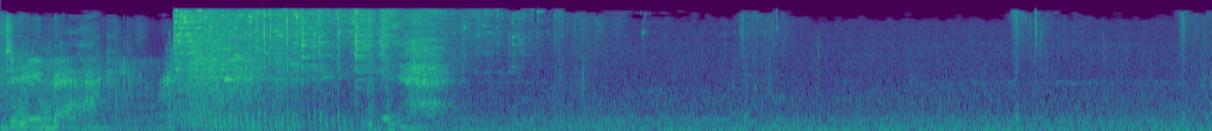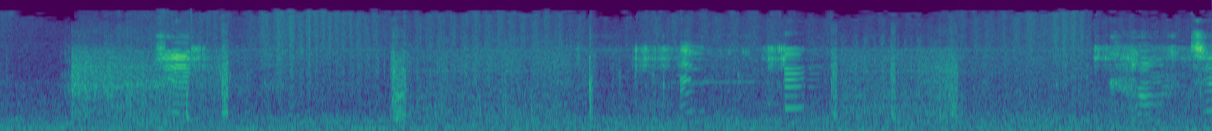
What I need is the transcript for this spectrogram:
Stay back. Come to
